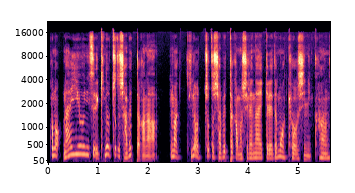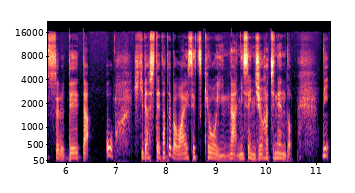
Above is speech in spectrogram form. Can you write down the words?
この内容について昨日ちょっと喋ったかな？まあ、昨日ちょっと喋ったかもしれないけれども、教師に関するデータを引き出して、例えば、わいせつ教員が2018年度に、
